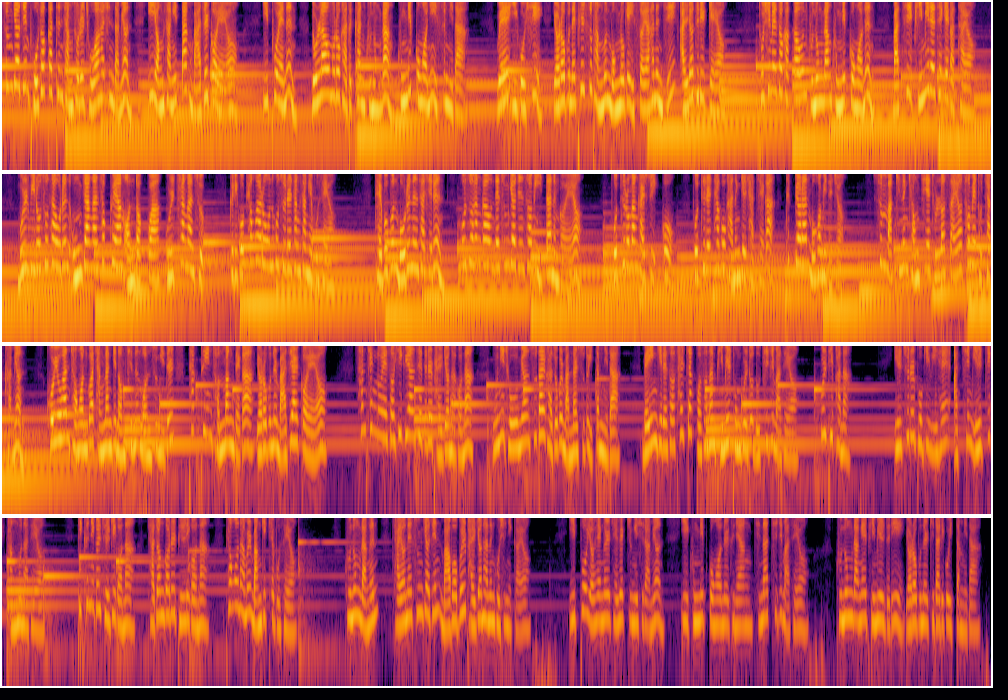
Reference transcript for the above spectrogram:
숨겨진 보석 같은 장소를 좋아하신다면 이 영상이 딱 맞을 거예요. 이포에는 놀라움으로 가득한 군웅랑 국립공원이 있습니다. 왜 이곳이 여러분의 필수 방문 목록에 있어야 하는지 알려드릴게요. 도심에서 가까운 군웅랑 국립공원은 마치 비밀의 세계 같아요. 물 위로 솟아오른 웅장한 석회암 언덕과 울창한 숲, 그리고 평화로운 호수를 상상해보세요. 대부분 모르는 사실은 호수 한가운데 숨겨진 섬이 있다는 거예요. 보트로만 갈 수 있고, 보트를 타고 가는 길 자체가 특별한 모험이 되죠. 숨 막히는 경치에 둘러싸여 섬에 도착하면 고요한 정원과 장난기 넘치는 원숭이들 탁 트인 전망대가 여러분을 맞이할 거예요. 산책로에서 희귀한 새들을 발견하거나 운이 좋으면 수달 가족을 만날 수도 있답니다. 메인 길에서 살짝 벗어난 비밀 동굴도 놓치지 마세요. 꿀팁 하나. 일출을 보기 위해 아침 일찍 방문하세요. 피크닉을 즐기거나 자전거를 빌리거나 평온함을 만끽해 보세요. 군웅랑은 자연에 숨겨진 마법을 발견하는 곳이니까요. 이포 여행을 계획 중이시라면 이 국립공원을 그냥 지나치지 마세요. 군웅랑의 비밀들이 여러분을 기다리고 있답니다.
